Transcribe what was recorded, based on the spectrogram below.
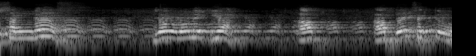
संघर्ष जो उन्होंने किया आप आप देख सकते हो।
